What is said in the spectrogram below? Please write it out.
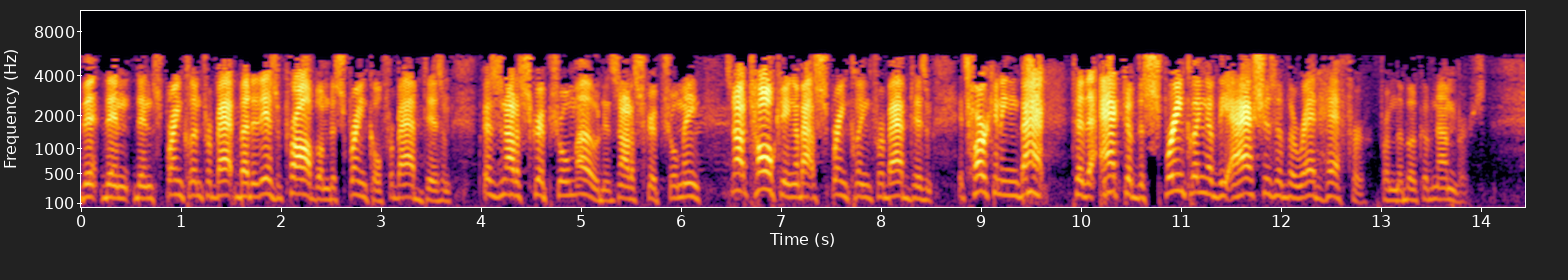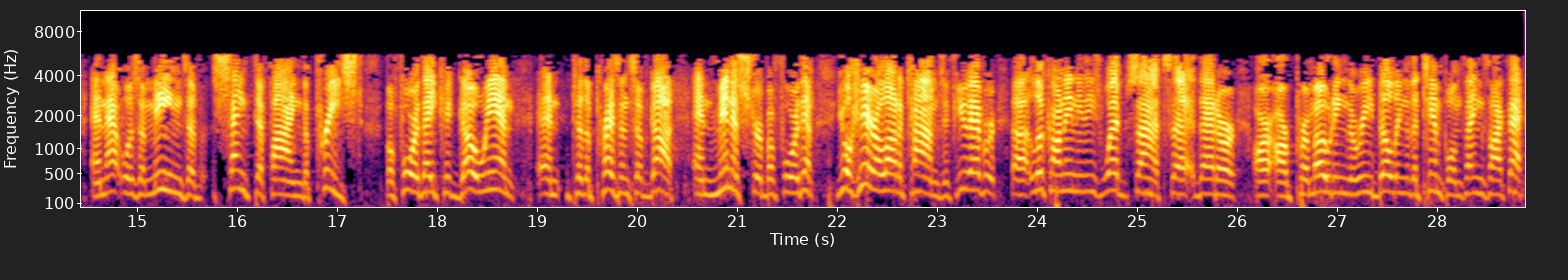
than, than, than sprinkling for baptism, but it is a problem to sprinkle for baptism because it's not a scriptural mode. It's not a scriptural mean. It's not talking about sprinkling for baptism. It's hearkening back to the act of the sprinkling of the ashes of the red heifer from the book of Numbers. And that was a means of sanctifying the priest before they could go in and to the presence of God and minister before them. You'll hear a lot of times, if you ever uh, look on any of these websites that, that are, are, are promoting the rebuilding of the temple and things like that,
